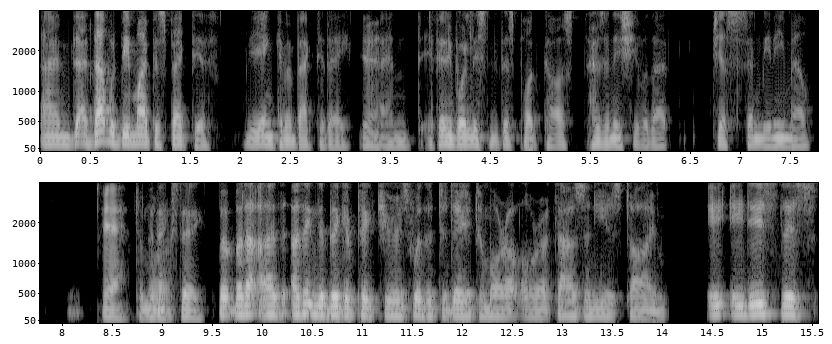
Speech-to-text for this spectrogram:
and uh, that would be my perspective. He ain't coming back today. Yeah. And if anybody listening to this podcast has an issue with that, just send me an email yeah. the next day. But but I, I think the bigger picture is whether today, tomorrow, or a thousand years' time, it, it is this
